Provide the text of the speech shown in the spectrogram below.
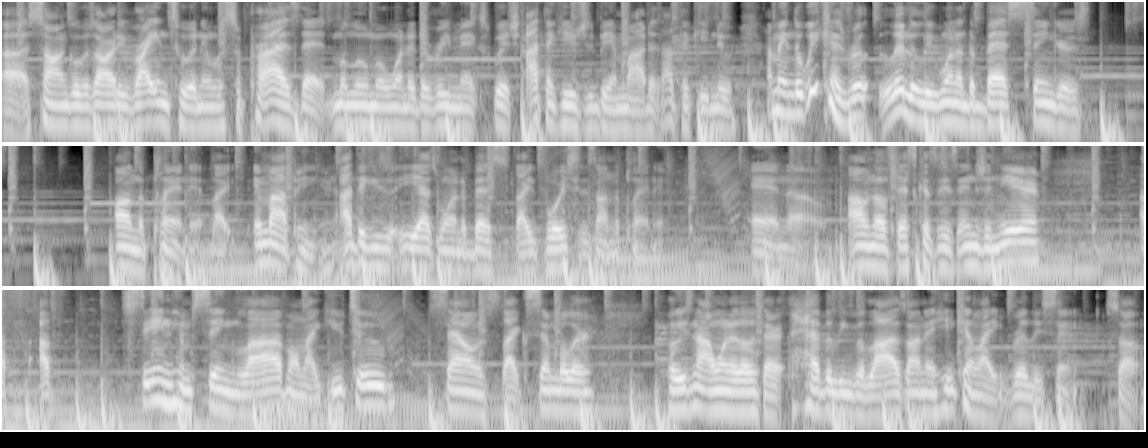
uh, song, and was already writing to it, and was surprised that Maluma wanted the remix, which I think he was just being modest. I think he knew. I mean, The Weeknd's re- literally one of the best singers on the planet. Like, in my opinion, I think he has one of the best like voices on the planet. And um, I don't know if that's because his engineer. I've, I've seen him sing live on like YouTube. Sounds like similar. but he's not one of those that heavily relies on it. He can like really sing. So,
